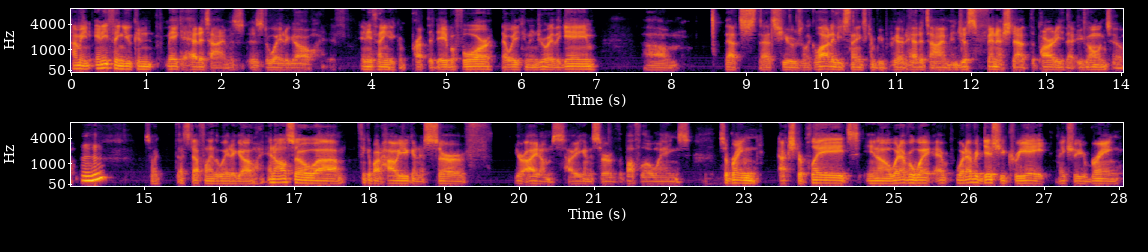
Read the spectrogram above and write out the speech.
I mean, anything you can make ahead of time is, is the way to go. If anything you can prep the day before, that way you can enjoy the game. Um, that's that's huge. Like a lot of these things can be prepared ahead of time and just finished at the party that you're going to. hmm So that's definitely the way to go. And also uh, think about how you're going to serve your items. How you're going to serve the buffalo wings. So bring extra plates. You know, whatever way, whatever dish you create, make sure you bring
